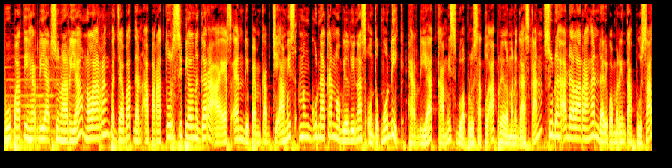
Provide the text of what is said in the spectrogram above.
Bupati Herdiat Sunaria melarang pejabat dan aparatur sipil negara ASN di Pemkab Ciamis menggunakan mobil dinas untuk mudik. Herdiat Kamis 21 April menegaskan sudah ada larangan dari pemerintah pusat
